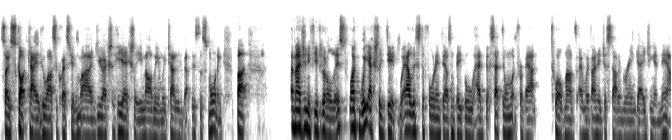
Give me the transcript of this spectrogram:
So Scott Cade, who asked a question, uh, you actually he actually emailed me and we chatted about this this morning. But imagine if you've got a list like we actually did. Our list of fourteen thousand people had sat dormant for about 12 months and we've only just started re-engaging it now.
